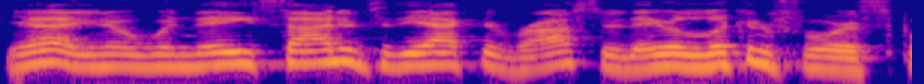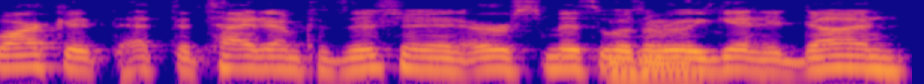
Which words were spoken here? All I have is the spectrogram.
Yeah, you know, when they signed him to the active roster, they were looking for a spark at, at the tight end position, and Irv Smith wasn't Mhm. really getting it done.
